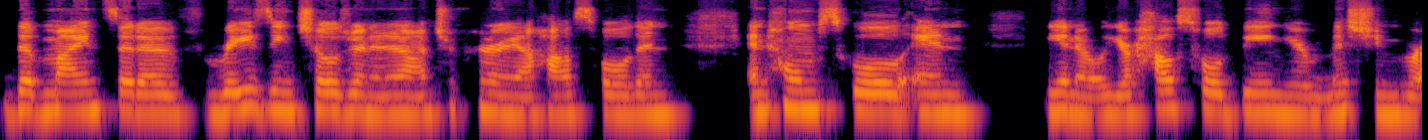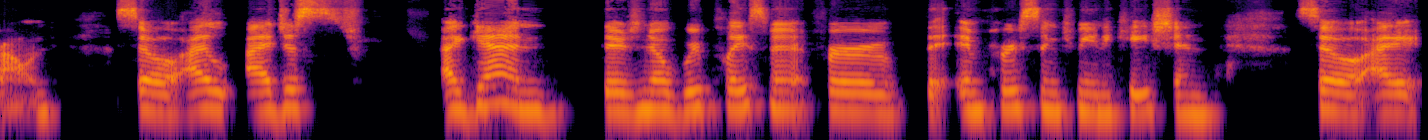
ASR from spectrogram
the mindset of raising children in an entrepreneurial household and and homeschool and you know your household being your mission ground. So i i just again there's no replacement for the in-person communication. So i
